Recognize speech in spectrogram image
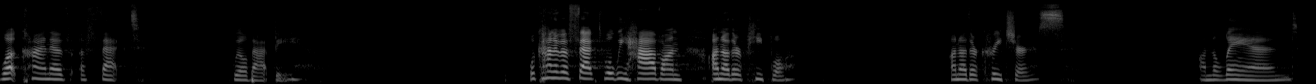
what kind of effect will that be? What kind of effect will we have on, on other people, on other creatures? on the land,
